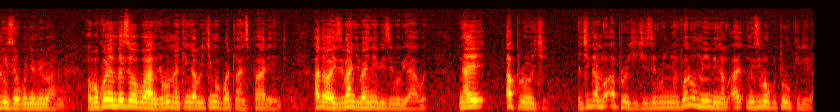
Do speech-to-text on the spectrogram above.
batuuse okunyumirwa. Obukulembeze obwange bumakinga buli kimu okuba transparent. Otherwise bangi balina ebizibu byabwe. Naye approach ekigambo approach kizibu nnyo. Nti waliwo omuyimbi nga mu- muzibu okutuukirira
